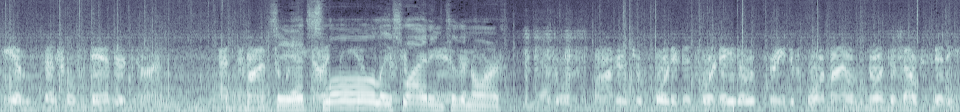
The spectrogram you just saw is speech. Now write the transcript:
p.m. Central Standard Time. At 5 See, it's slowly sliding to the north. Spotters reported a tornado 3 to 4 miles north of Elk City.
